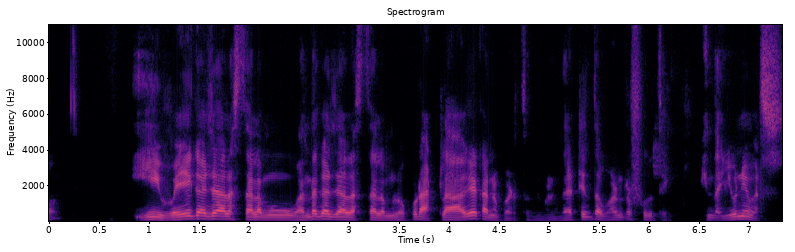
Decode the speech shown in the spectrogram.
ఈ వెయ్యి గజాల స్థలము వంద గజాల స్థలంలో కూడా అట్లాగే కనపడుతుంది. That is the wonderful thing in the universe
